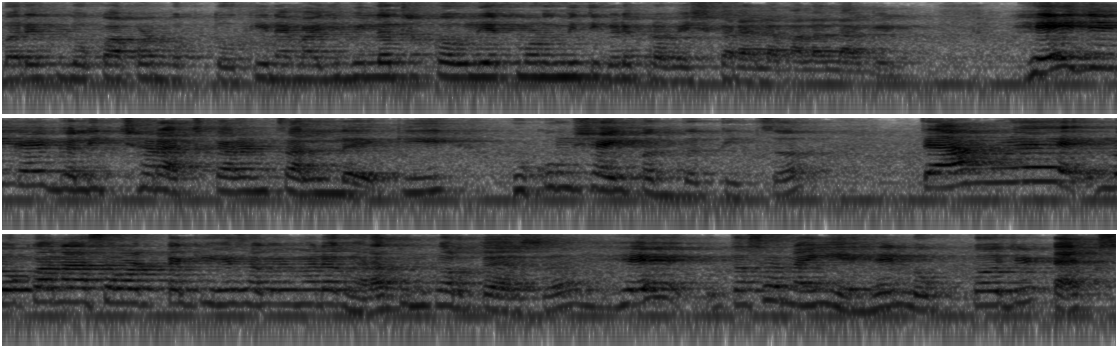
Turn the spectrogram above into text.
बरेच लोक आपण बघतो की नाही माझी बिलं थकवली आहेत म्हणून मी तिकडे प्रवेश करायला मला लागेल. हे जे काय गलिच्छ राजकारण चाललंय की हुकुमशाही पद्धतीचं त्यामुळे लोकांना असं वाटतं की हे सगळं मला घरातून करतोय असं हे तसं नाहीये. हे लोक जे टॅक्स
